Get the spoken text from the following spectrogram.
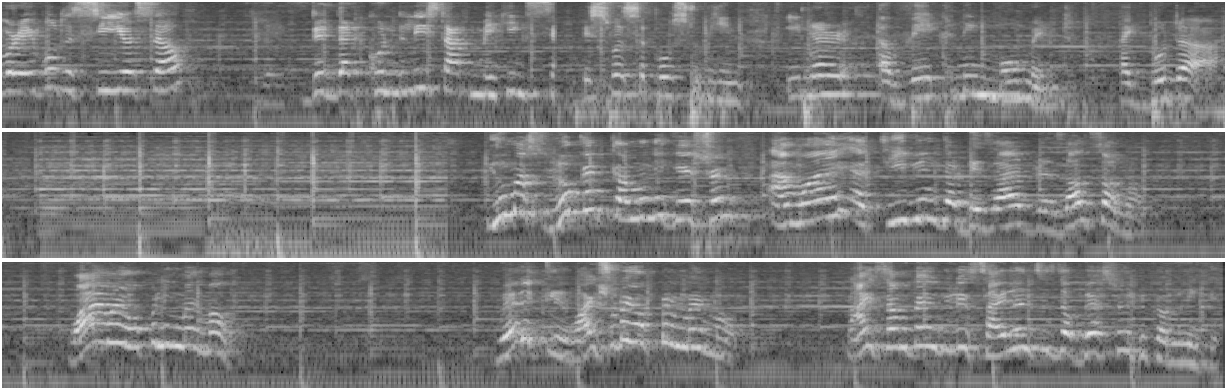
were able to see yourself? Did that Kundali start making sense? This was supposed to be an inner awakening moment, like Buddha. You must look at communication. Am I achieving the desired results or not? Why am I opening my mouth? Very clear. Why should I open my mouth? I sometimes believe silence is the best way to communicate.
